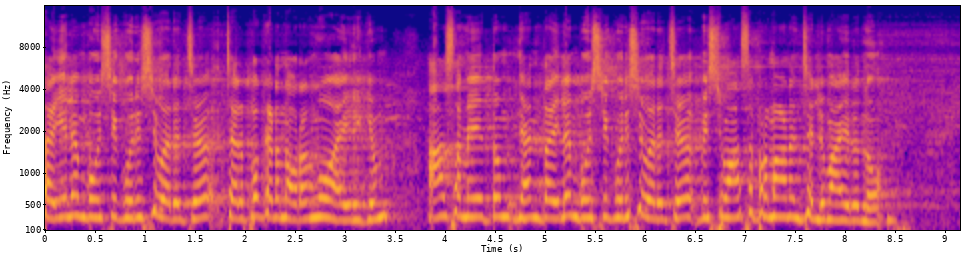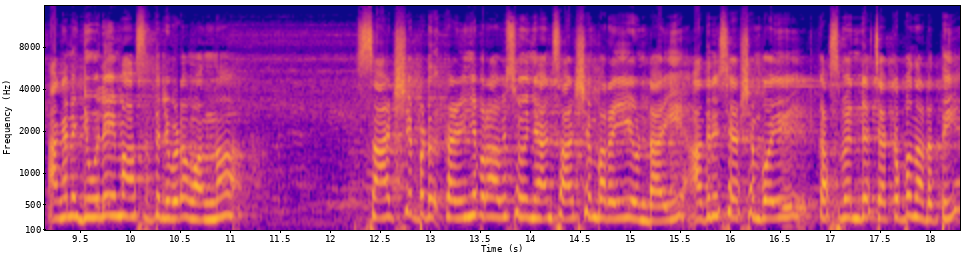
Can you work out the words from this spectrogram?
തൈലം പൂശി കുരിശ് വരച്ച് ചിലപ്പോൾ കിടന്നുറങ്ങുമായിരിക്കും. ആ സമയത്തും ഞാൻ തൈലം പൂശി കുരിശ് വരച്ച് വിശ്വാസ പ്രമാണം ചെല്ലുമായിരുന്നു. അങ്ങനെ ജൂലൈ മാസത്തിൽ ഇവിടെ വന്ന് സാക്ഷ്യപ്പെടു കഴിഞ്ഞ പ്രാവശ്യവും ഞാൻ സാക്ഷ്യം പറയുകയുണ്ടായി. അതിനുശേഷം പോയി കസ്ബന്റെ ചെക്കപ്പ് നടത്തി.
